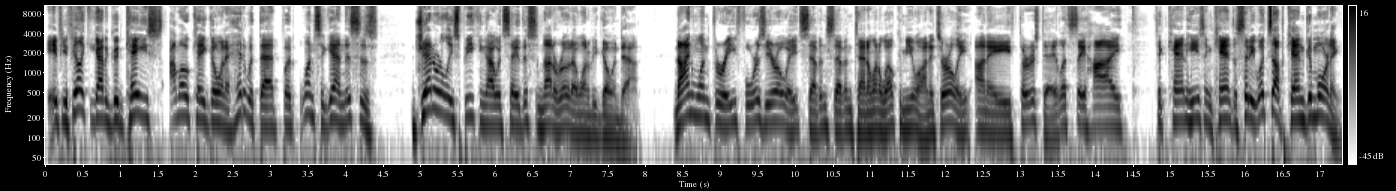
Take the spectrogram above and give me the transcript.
if you feel like you got a good case, I'm okay going ahead with that. But once again, this is generally speaking, I would say this is not a road I want to be going down. 913 408 7710. I want to welcome you on. It's early on a Thursday. Let's say hi to Ken. He's in Kansas City. What's up, Ken? Good morning.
